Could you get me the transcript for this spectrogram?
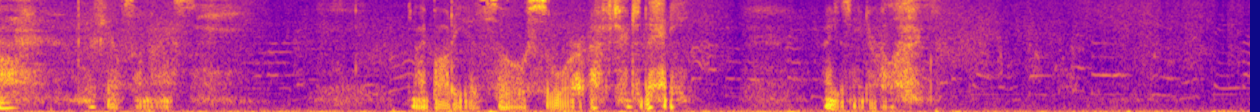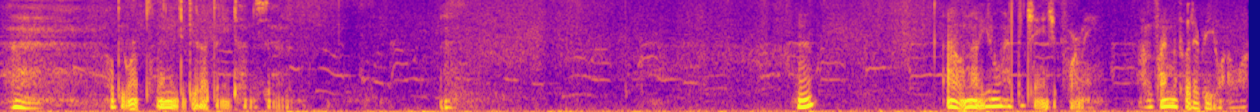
oh, it feels so nice. My body is so sore after today. I just need to relax. Hope you weren't planning to get up anytime soon. Hmm? Oh, no, you don't have to change it for me. I'm fine with whatever you want to watch.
